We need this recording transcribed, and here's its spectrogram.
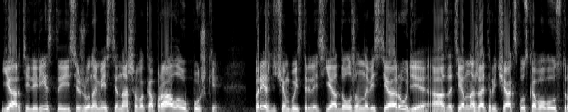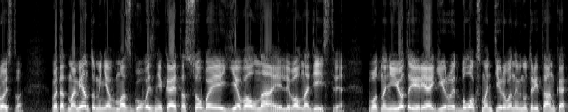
я артиллерист и сижу на месте нашего капрала у пушки». Прежде чем выстрелить, я должен навести орудие, а затем нажать рычаг спускового устройства. В этот момент у меня в мозгу возникает особая Е-волна или волна действия. Вот на нее-то и реагирует блок, смонтированный внутри танка,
